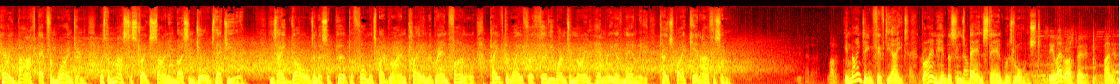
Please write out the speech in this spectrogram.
Harry Bath, back from Warrington, was the masterstroke signing by St George that year. His eight goals and a superb performance by Brian Clay in the grand final paved the way for a 31-9 hammering of Manly, coached by Ken Arthurson. In 1958, Brian Henderson's bandstand was launched. See you later, Australia. Bye now.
